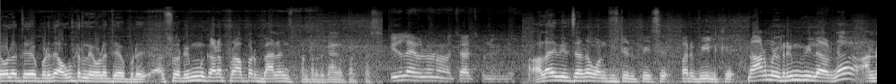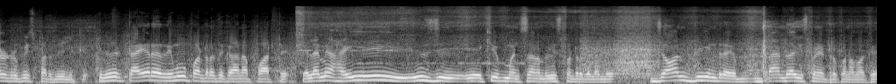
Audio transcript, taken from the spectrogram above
எவ்வளோ தேவைப்படுது அவுட்டரில் எவ்வளோ தேவைப்படுது. ஸோ ரிம்முக்கான ப்ராப்பர் பேலன்ஸ் பண்ணுறதுக்காக பர்பஸ் இதில் எவ்வளோ நான் சார்ஜ் பண்ணுவீங்க? அலாய் வீல்ஸ் இருந்தால் ஒன் ஃபிஃப்டி ருபீஸ் பர் வீலுக்கு நார்மல் ரிம் வீலாக இருந்தால் ஹண்ட்ரட் ருபீஸ் பர் வீலுக்கு இது டயரை ரிமூவ் பண்ணுறதுக்கான பார்ட்டு எல்லாமே ஹைலி யூஸ்டு எக்யூப்மெண்ட்ஸ் தான் நம்ம யூஸ் பண்ணுறது எல்லாமே. ஜான் பீன்ற பிராண்ட் தான் யூஸ் பண்ணிட்டு இருக்கோம் நமக்கு.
